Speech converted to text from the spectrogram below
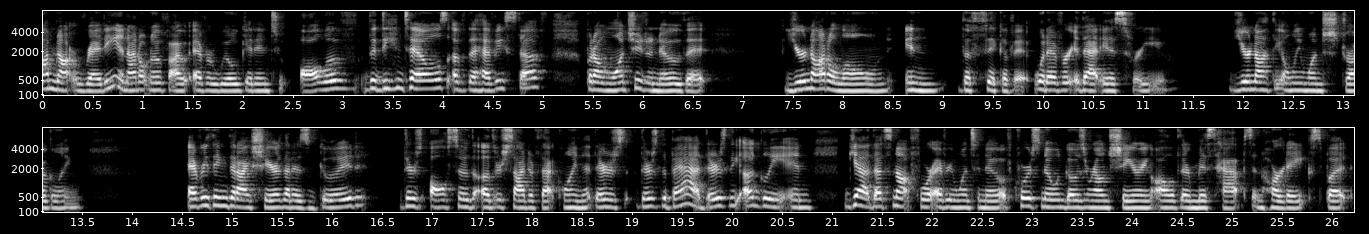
I'm not ready, and I don't know if I ever will get into all of the details of the heavy stuff, but I want you to know that you're not alone in the thick of it, whatever that is for you. You're not the only one struggling. Everything that I share that is good, there's also the other side of that coin that there's there's the bad, there's the ugly and yeah, that's not for everyone to know. Of course, no one goes around sharing all of their mishaps and heartaches, but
